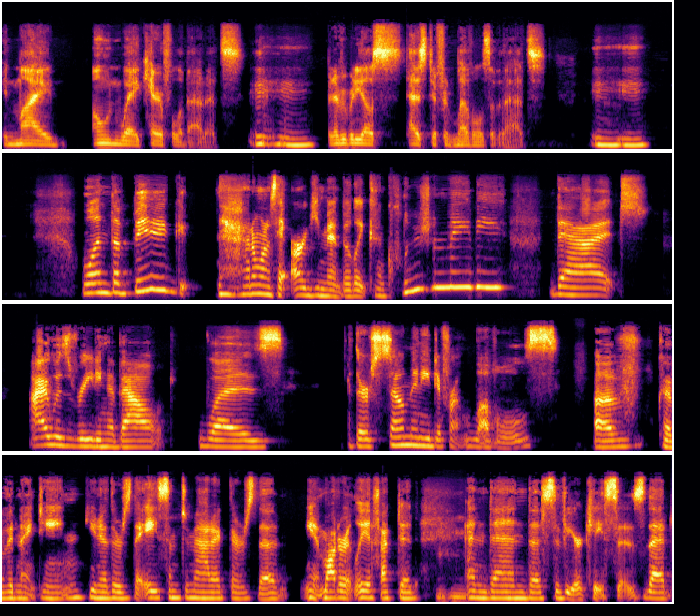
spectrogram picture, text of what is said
in my own way careful about it. Mhm. But everybody else has different levels of that. hmm Well, and the big, I don't want to say argument, but like conclusion maybe that I was reading about was there's so many different levels of COVID 19. You know, there's the asymptomatic, there's the you know, moderately affected, Mhm. and then the severe cases that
